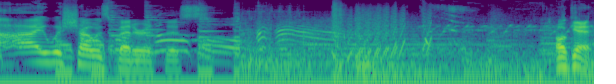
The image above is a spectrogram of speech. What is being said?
I wish I was better at this. Okay.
